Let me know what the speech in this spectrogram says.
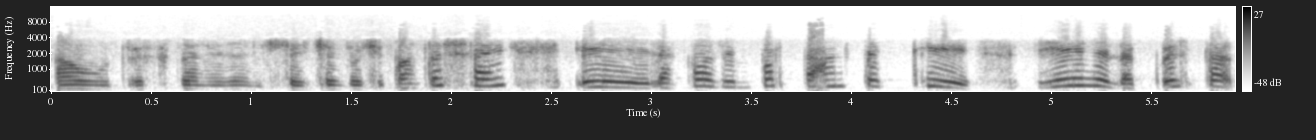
a Utrecht nel 656 e la cosa importante è che viene da questa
